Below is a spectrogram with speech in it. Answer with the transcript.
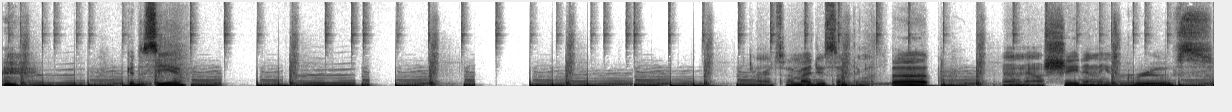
Good to see you. So I might do something like that. And now shade in these grooves.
